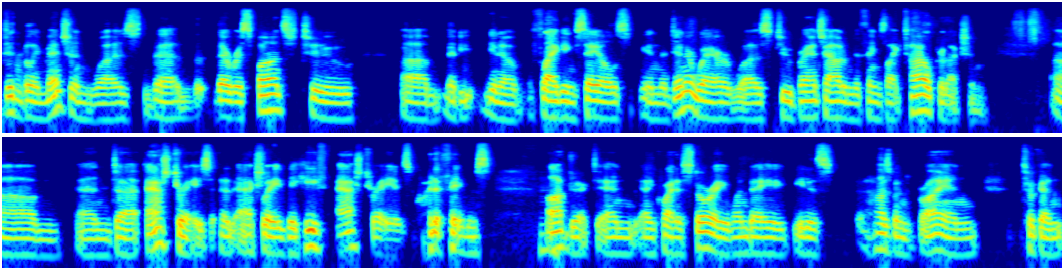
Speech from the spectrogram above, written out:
didn't really mention was the their response to um, maybe you know flagging sales in the dinnerware was to branch out into things like tile production um, and uh, ashtrays. Actually, the Heath ashtray is quite a famous mm-hmm. object and and quite a story. One day, Edith's husband Brian took and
